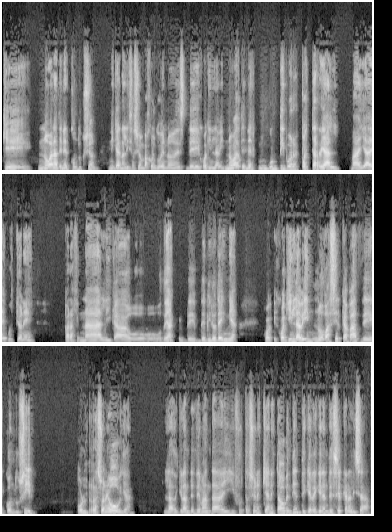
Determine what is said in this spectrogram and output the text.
que no van a tener conducción ni canalización bajo el gobierno de, Joaquín Lavín. No va a tener ningún tipo de respuesta real, más allá de cuestiones parafernálica o, de, pirotecnia, Joaquín Lavín no va a ser capaz de conducir, por razones obvias, las grandes demandas y frustraciones que han estado pendientes y que requieren de ser canalizadas.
